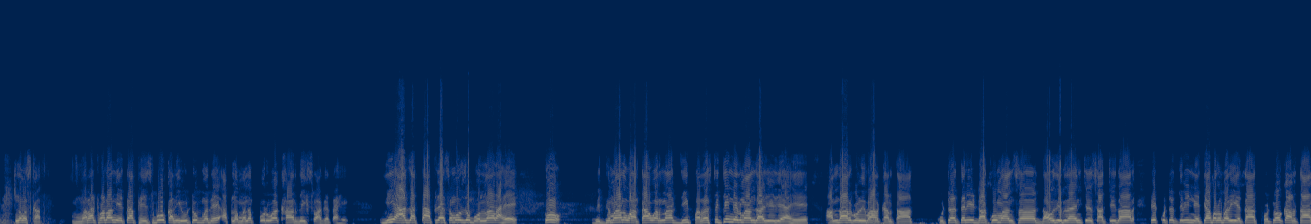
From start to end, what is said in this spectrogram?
नमस्कार. मराठवाडा नेता फेसबुक आणि यूट्यूबमध्ये आपलं मनपूर्वक हार्दिक स्वागत आहे. मी आज आत्ता आपल्यासमोर जो बोलणार आहे तो विद्यमान वातावरणात जी परिस्थिती निर्माण झालेली आहे आमदार गोळीबार करतात कुठंतरी डाकू माणसं दाऊद इब्राहिमचे साथीदार हे कुठंतरी नेत्याबरोबर येतात फोटो काढतात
